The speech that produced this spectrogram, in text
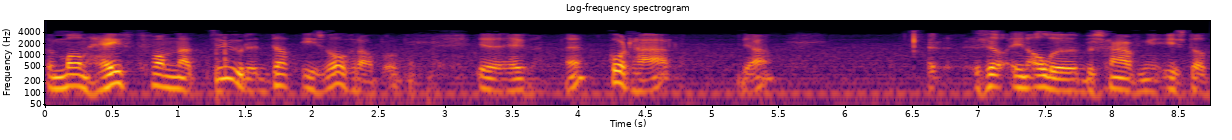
Een man heeft van nature, dat is wel grappig. Uh, heeft, hè, kort haar, ja. Eh, in alle beschavingen is dat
